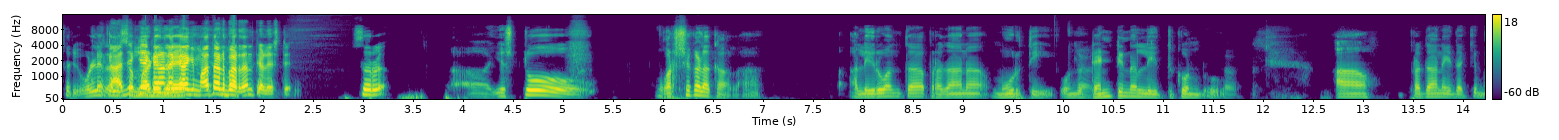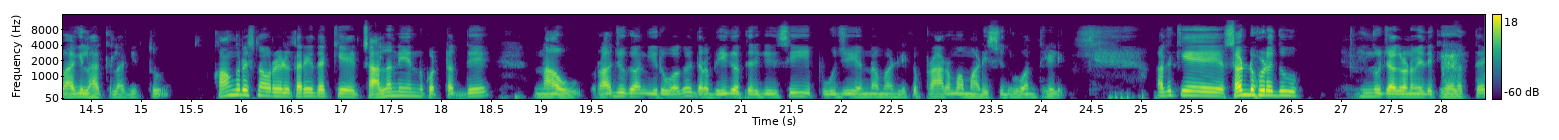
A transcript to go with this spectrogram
ಸರಿ ಒಳ್ಳೆ ರಾಜಕೀಯ ಕಾರಣಕ್ಕಾಗಿ ಮಾತಾಡಬಾರ್ದು ಅಂತೇಳಿ ಅಷ್ಟೇ. ಸರ್ ಎಷ್ಟೋ ವರ್ಷಗಳ ಕಾಲ ಅಲ್ಲಿರುವಂಥ ಪ್ರಧಾನ ಮೂರ್ತಿ ಒಂದು. ಟೆಂಟಿನಲ್ಲಿ ಇದ್ದುಕೊಂಡು ಆ ಪ್ರಧಾನ ಇದಕ್ಕೆ ಬಾಗಿಲು ಹಾಕಲಾಗಿತ್ತು. ಕಾಂಗ್ರೆಸ್ನವರು ಹೇಳ್ತಾರೆ ಇದಕ್ಕೆ ಚಾಲನೆಯನ್ನು ಕೊಟ್ಟದ್ದೇ ನಾವು ರಾಜೀವ್ ಗಾಂಧಿ ಇರುವಾಗ ಇದರ ಬೀಗ ತಿರುಗಿಸಿ ಪೂಜೆಯನ್ನು ಮಾಡಲಿಕ್ಕೆ ಪ್ರಾರಂಭ ಮಾಡಿಸಿದರು ಅಂತ ಹೇಳಿ. ಅದಕ್ಕೆ ಸಡ್ಡು ಹೊಡೆದು ಹಿಂದೂ ಜಾಗರಣ ವೇದಿಕೆ ಹೇಳುತ್ತೆ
